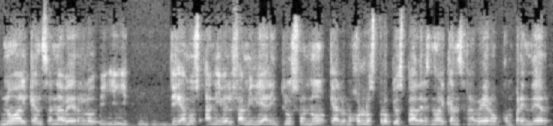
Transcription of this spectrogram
no alcanzan a verlo y, digamos a nivel familiar incluso, ¿no? Que a lo mejor los propios padres no alcanzan a ver o comprender.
